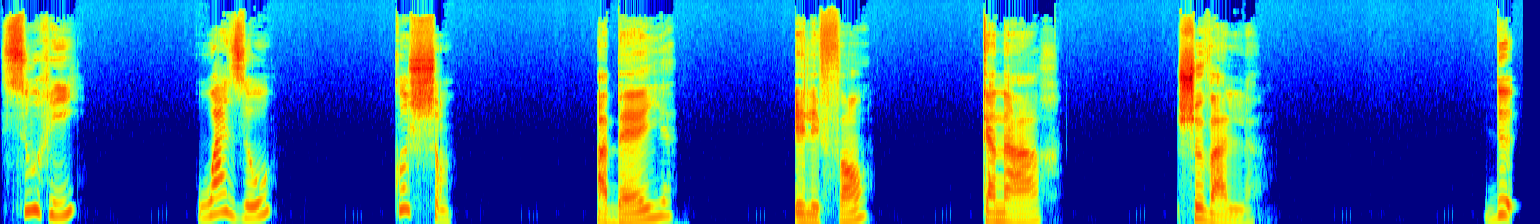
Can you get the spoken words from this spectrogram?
souris, oiseau, cochon, abeille, éléphant, canard, cheval. 2.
